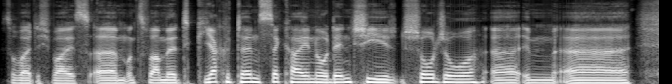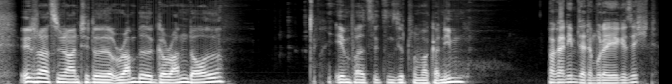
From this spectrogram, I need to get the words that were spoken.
soweit ich weiß. Ähm, und zwar mit Kyakuten Sekai no Denshi Shoujo äh, im äh, internationalen Titel Rumble Garandol. Ebenfalls lizenziert von Wakanim. Paganim, der Mutter ihr Gesicht.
